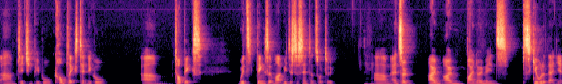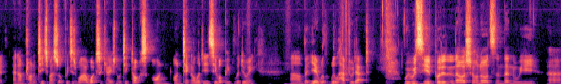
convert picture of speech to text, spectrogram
um, teaching people complex technical um, topics with things that might be just a sentence or two. Mm-hmm. Um, and so I'm, I'm by no means skilled at that yet, and I'm trying to teach myself, which is why I watch occasional TikToks on on technology to see what people are doing. Mm-hmm. Um, but yeah, we'll we'll have to adapt. We will see it, put it in our show notes, and then we uh,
